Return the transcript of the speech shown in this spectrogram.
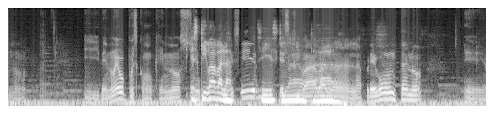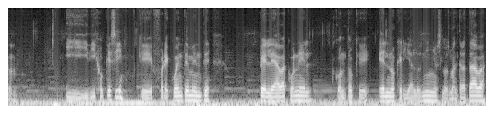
¿No? Y de nuevo, pues como que no esquivaba la sí, esquivaba, la, pregunta, ¿no? Eh, y dijo que sí, que frecuentemente peleaba con él contó que él no quería a los niños, los maltrataba,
